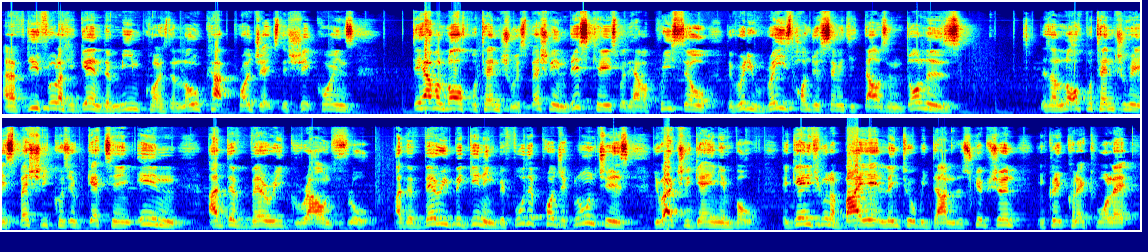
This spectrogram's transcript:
And I do feel like, again, the meme coins, the low cap projects, the shit coins, they have a lot of potential, especially in this case where they have a pre-sale. They've already raised $170,000. There's a lot of potential here, especially because you're getting in at the very ground floor. At the very beginning, before the project launches, you're actually getting involved. Again, if you want to buy it, link to it will be down in the description. And click connect wallet,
